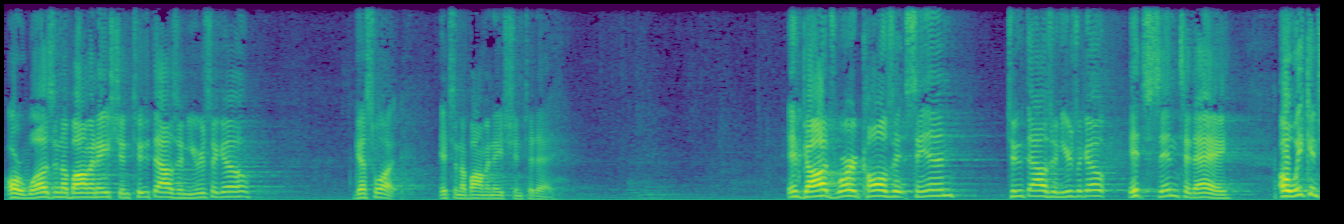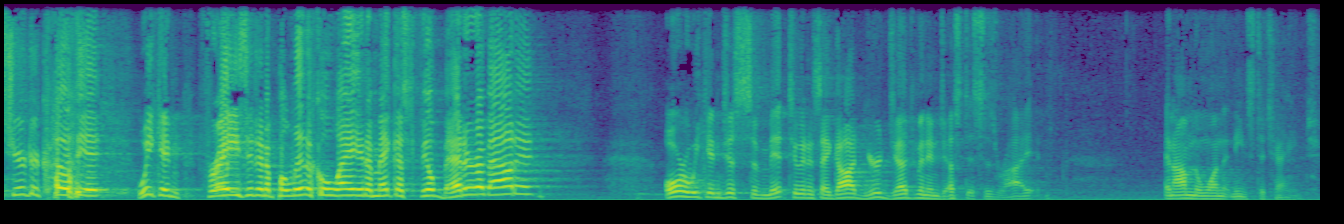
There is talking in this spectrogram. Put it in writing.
or was an abomination 2,000 years ago, guess what? It's an abomination today. If God's word calls it sin 2,000 years ago, it's sin today. Oh, we can sugarcoat it, we can phrase it in a political way to make us feel better about it. Or we can just submit to it and say, God, your judgment and justice is right and I'm the one that needs to change.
